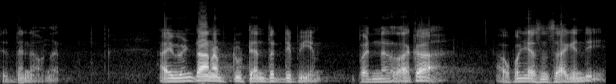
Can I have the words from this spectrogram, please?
సిద్ధంగా ఉన్నారు. I went on up to ten thirty PM పదిన్నర దాకా ఉపన్యాసం సాగింది.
